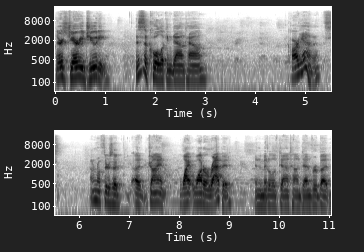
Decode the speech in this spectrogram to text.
There's Jerry Jeudy. This is a cool looking downtown car. Yeah, that's. I don't know if there's a, a giant whitewater rapid in the middle of downtown Denver, but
